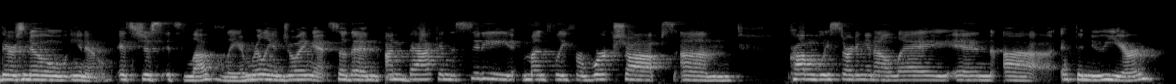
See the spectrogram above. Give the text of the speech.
there's no, you know, it's just it's lovely. I'm really enjoying it. So then I'm back in the city monthly for workshops um probably starting in LA in uh at the new year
